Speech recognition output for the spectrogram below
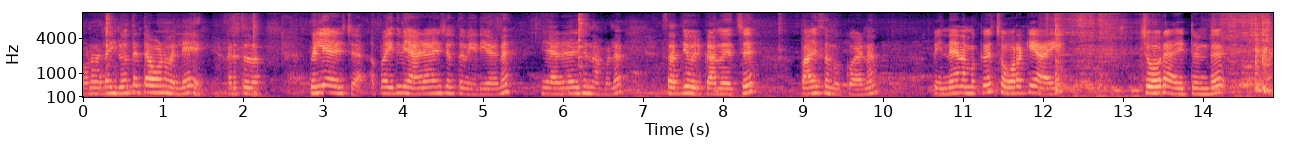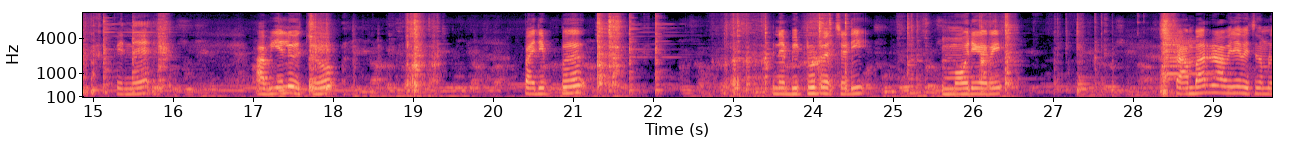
ഓണമല്ല ഇരുപത്തെട്ടാം ഓണമല്ലേ? അടുത്തത് വെള്ളിയാഴ്ച. അപ്പോൾ ഇത് വ്യാഴാഴ്ചത്തെ വീഡിയോ ആണ്. വ്യാഴാഴ്ച നമ്മൾ സദ്യ ഒരുക്കാമെന്ന് വെച്ച് പായസം വെക്കുവാണ്. പിന്നെ നമുക്ക് ചോറൊക്കെ ആയി. ചോറായിട്ടുണ്ട്. പിന്നെ അവിയൽ വെച്ചു. പരിപ്പ് പിന്നെ ബീട്രൂട്ട് വെച്ചടി മോരുകറി സാമ്പാർ രാവിലെ വെച്ച് നമ്മൾ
